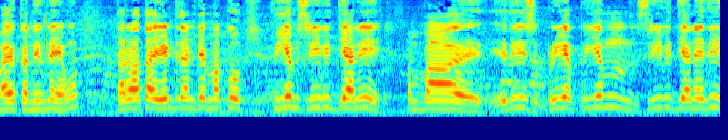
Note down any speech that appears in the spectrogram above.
మా యొక్క నిర్ణయం తర్వాత ఏంటిదంటే మాకు పిఎం శ్రీ విద్య అని మా ఇది ప్రియ పిఎం శ్రీ విద్య అనేది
